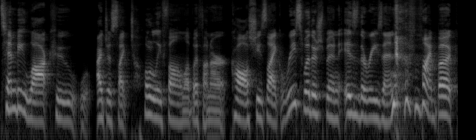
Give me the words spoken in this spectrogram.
Tembi Locke, who I just like totally fell in love with on our call, she's like, Reese Witherspoon is the reason my book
